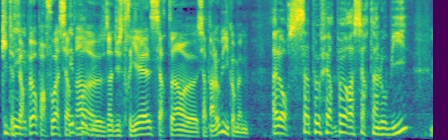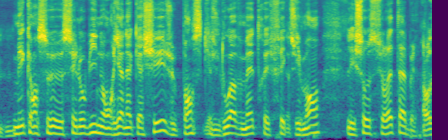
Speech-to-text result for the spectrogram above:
Quitte à faire peur parfois à certains euh, industriels, certains, euh, certains lobbies quand même. Alors, ça peut faire peur à certains lobbies, mhm. mais quand ces lobbies n'ont rien à cacher, je pense qu'ils doivent mettre effectivement les choses sur la table. Alors,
